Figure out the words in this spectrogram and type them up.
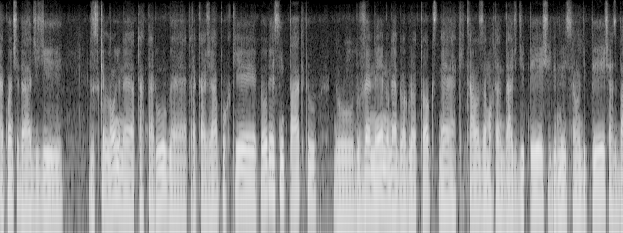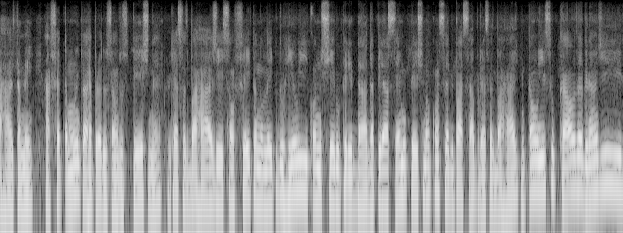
a quantidade de dos quelônios, né, a tartaruga, a tracajá, porque todo esse impacto do, do veneno, né, do agrotóxico, né, que causa mortalidade de peixe, diminuição de peixe. As barragens também afetam muito a reprodução dos peixes, né, porque essas barragens são feitas no leito do rio e quando chega o período da, da piracema, o peixe não consegue passar por essas barragens. Então isso causa grande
